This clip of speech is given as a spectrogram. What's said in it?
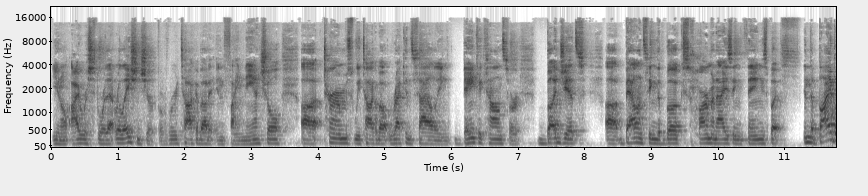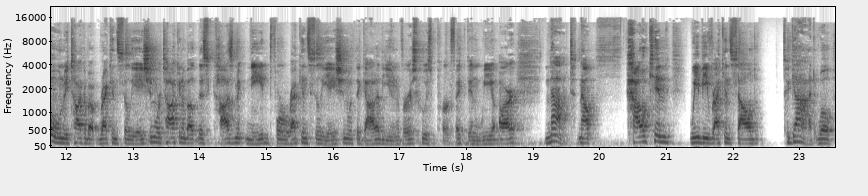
you know, I restore that relationship. Or if we talk about it in financial uh, terms, we talk about reconciling bank accounts or budgets, uh, balancing the books, harmonizing things. But in the Bible, when we talk about reconciliation, we're talking about this cosmic need for reconciliation with the God of the universe who is perfect and we are not. Now, how can we be reconciled to God? Well,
